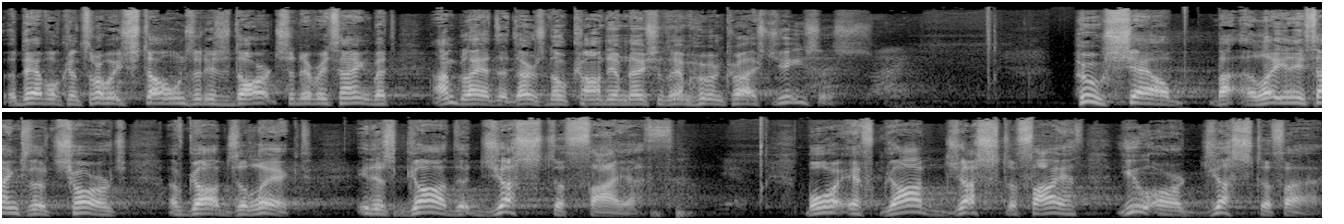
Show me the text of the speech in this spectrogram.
The devil can throw his stones and his darts and everything, but I'm glad that there's no condemnation of them who are in Christ Jesus. Who shall lay anything to the charge of God's elect? It is God that justifieth. Boy, if God justifieth, you are justified.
